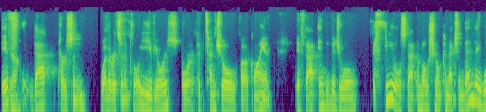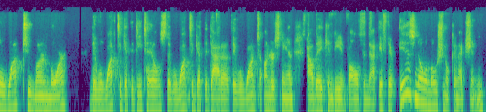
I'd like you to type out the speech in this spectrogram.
If Yeah. that person, whether it's an employee of yours or a potential uh, client, if that individual feels that emotional connection, then they will want to learn more they will want to get the details. They will want to get the data. They will want to understand how they can be involved in that. If there is no emotional connection,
